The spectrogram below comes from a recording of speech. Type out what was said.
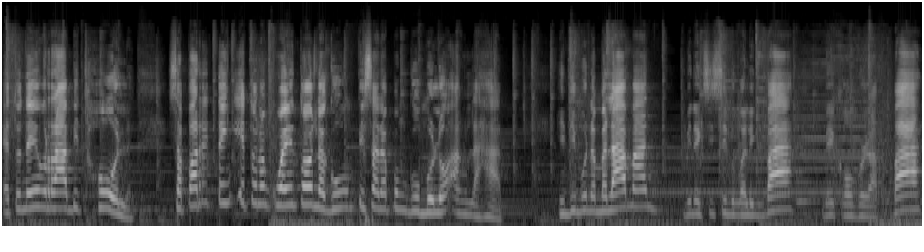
Eto na yung rabbit hole. Sa parating ito ng kwento, nag-uumpisa na pong gumulo ang lahat. Hindi mo na malaman, may nagsisinungaling ba, may cover up ba,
